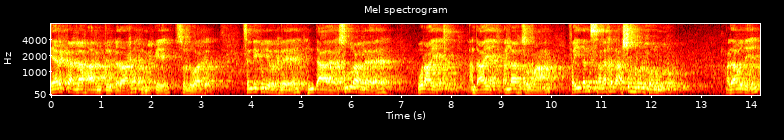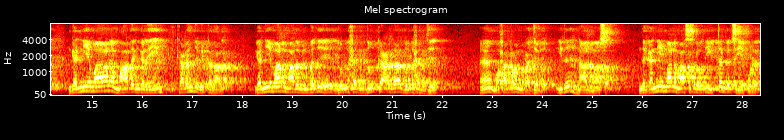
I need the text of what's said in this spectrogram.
டைரெக்டாக அல்லாஹ் ஆரம்பித்து விட்டதாக நமக்கு சொல்லுவார்கள். சங்கைக்குரியவர்களே இந்த சூறாவில் ஒரு ஆயத் அந்த ஆயத் அல்லாஹ் சொல்கிறான் ஃபைதன் சலகல் அஷுருல் ஹொருமு. அதாவது கண்ணியமான மாதங்களை கடந்து விட்டதால். கண்ணியமான மாதம் என்பது துல்ஹஜ் துல்காதா துல்ஹஜ் முஹர்ரம் ரஜப். இது நாலு மாதம் இந்த கண்ணியமான மாதத்தில் வந்து யுத்தங்கள் செய்யக்கூடாது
